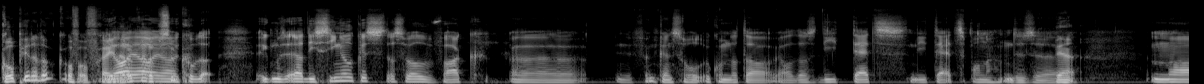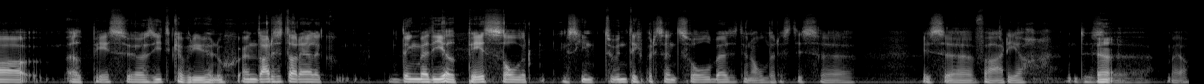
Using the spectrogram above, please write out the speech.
Koop je dat ook? Of, of ga je ja, daar ook ja, naar op ja, ik, hoop dat, ik moet, ja, die singletjes, dat is wel vaak eh, in de funk en soul, ook omdat dat, ja, dat is die, tijds, die tijdspanne. Dus, eh, Ja. Maar LP's, ja, je ziet, ik heb er hier genoeg. En daar zit daar eigenlijk, ik denk bij die LP's zal er misschien 20% soul bij zitten en al de rest is, eh, is eh, varia. Dus, Ja. eh, maar ja.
